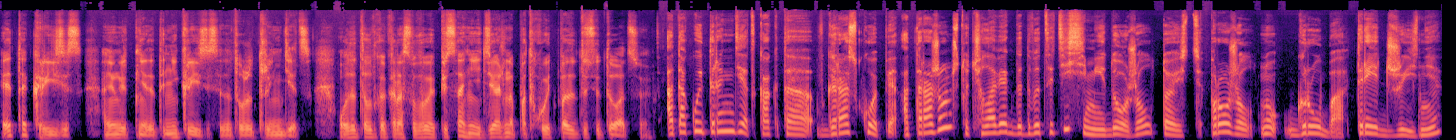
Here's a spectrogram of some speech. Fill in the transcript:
это кризис. Они говорят, нет, это не кризис, это тоже трендец. Вот это вот как раз в описании идеально подходит под эту ситуацию. А такой трендец как-то в гороскопе отражен, что человек до 27 дожил, то есть прожил, ну, грубо, треть жизни,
